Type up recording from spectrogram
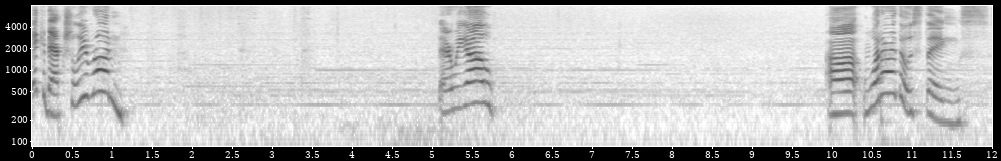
They can actually run. There we go. Uh, what are those things?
